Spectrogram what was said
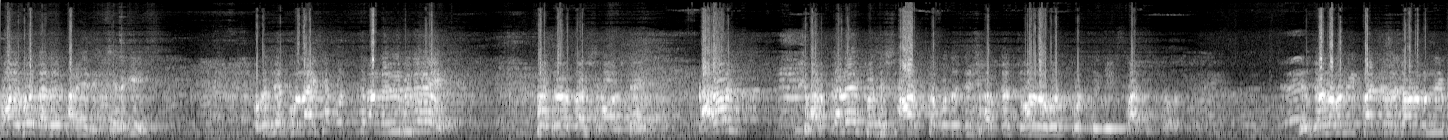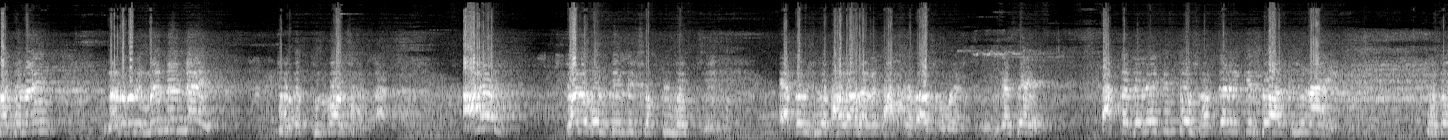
ভয় ভয় তাদের পাঠিয়ে দিচ্ছে, নাকি? বাঙালির ভিতরে সাহস নেই কারণ সরকারের যদি করতে যে সরকার জনগণ কর্তৃক নির্বাচিত জনগণ নির্বাচন জনগণ নির্বাচন নেই জনগণের মেনটেন নেই, সরকার দুর্বল সরকার। আর জনগণ দিন শক্তি হচ্ছে এখন শুধু ভালোভাবে ধাক্কা দেওয়ার সময় আসছে, ঠিক আছে? ধাক্কা দিলে কিন্তু সরকারের কিন্তু আর কিছু নাই। শুধু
